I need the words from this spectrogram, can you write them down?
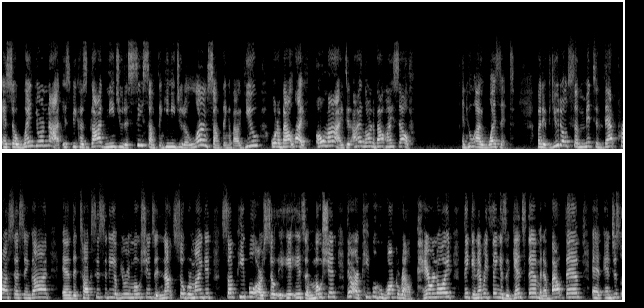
And so when you're not, it's because God needs you to see something. He needs you to learn something about you or about life. Oh my, did I learn about myself and who I wasn't? But if you don't submit to that process in God and the toxicity of your emotions and not sober minded, some people are so it, it's emotion. There are people who walk around paranoid, thinking everything is against them and about them and, and just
